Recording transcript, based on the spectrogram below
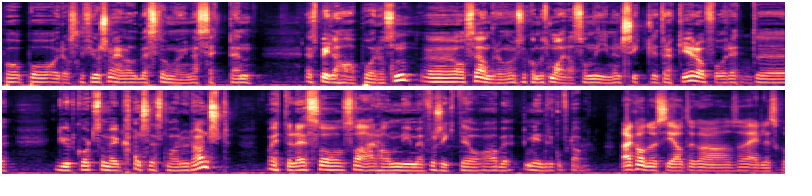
på, på Åråsen i fjor som er en av de beste omgangene jeg har sett en, en spiller ha på Åråsen. Uh, også i andre omgang så kommer Smarason inn en skikkelig trøkker og får et uh, gult kort som vel kanskje nesten var oransje. Og etter det så, så er han mye mer forsiktig og mindre komfortabel. Der kan du si at det, altså, LSK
